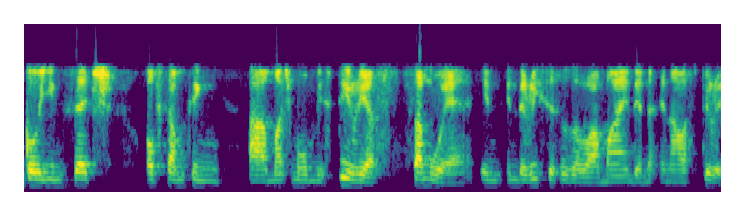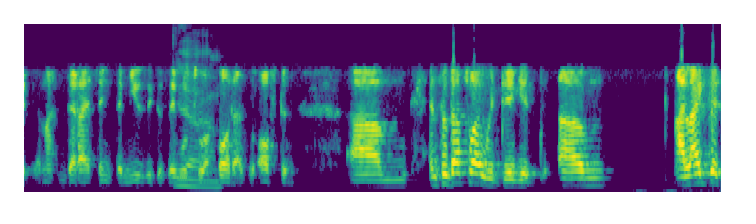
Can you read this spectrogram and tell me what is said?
going in search of something uh, much more mysterious somewhere in, in the recesses of our mind and, and our spirit, and I, that I think the music is able to afford us often. Um, and so that's why we dig it. Um, I like that.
